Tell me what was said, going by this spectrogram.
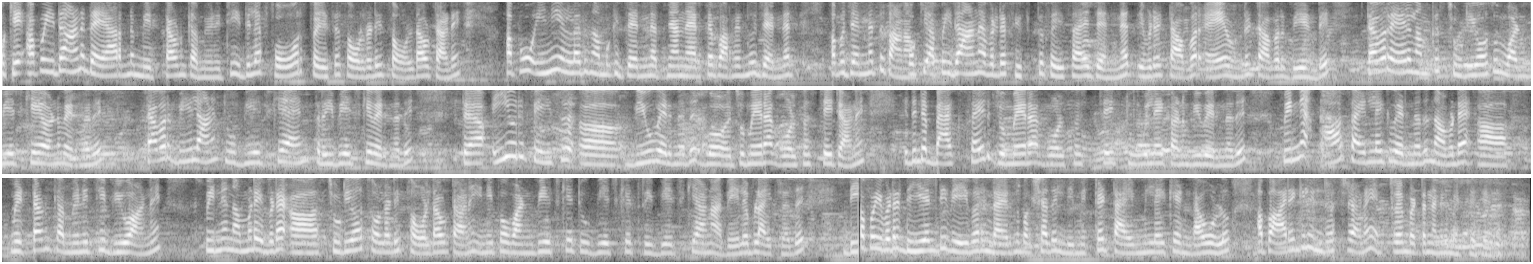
Okay അപ്പോൾ ഇതാണ് ദയാറിന്റെ മിഡ് ടൗൺ കമ്മ്യൂണിറ്റി ഇതിലെ four phases already sold out ആണ്. അപ്പോൾ ഇനിയുള്ളത് നമുക്ക് ജന്നത്ത് ഞാൻ നേരത്തെ പറഞ്ഞിരുന്നു ജന്നത്ത്. അപ്പോൾ ജന്നത്ത് കാണാം. ഓക്കെ അപ്പോൾ ഇതാണ് അവരുടെ ഫിഫ്ത്ത് ഫേസ് ആയ ജന്നത്ത്. ഇവിടെ ടവർ എ ഉണ്ട് ടവർ ബി ഉണ്ട്. ടവർ എയിൽ നമുക്ക് സ്റ്റുഡിയോസും വൺ ബി എച്ച് കെ ആണ് വരുന്നത്. Tower ബിയിലാണ് two B H K and three B H K വരുന്നത്. ഈ ഒരു ഫേസ് വ്യൂ വരുന്നത് ജുമേറ ഗോൾഫ് എസ്റ്റേറ്റ് ആണ്. ഇതിന്റെ back side Jumeirah golf estate ടൂവിലേക്കാണ് view വരുന്നത്. പിന്നെ ആ സൈഡിലേക്ക് വരുന്നത് നമ്മുടെ മിഡ് ടൗൺ കമ്മ്യൂണിറ്റി വ്യൂ ആണ്. പിന്നെ നമ്മുടെ ഇവിടെ സ്റ്റുഡിയോസ് ഓൾറെഡി സോൾഡ് ഔട്ട് ആണ്. ഇനിയിപ്പോൾ one B H K two B H K three B H K ആണ് അവൈലബിൾ ആയിട്ടുള്ളത്. ഡി അപ്പോൾ ഇവിടെ ഡി എൽ ഡി വേവർ ഉണ്ടായിരുന്നു. പക്ഷേ അത് ലിമിറ്റഡ് ടൈമിലേക്ക് ഉണ്ടാവുള്ളൂ. അപ്പോൾ ആരെങ്കിലും ഇൻട്രസ്റ്റഡ് ആണ് എത്രയും പെട്ടെന്ന് എനിക്ക് മെസ്സേജ് ചെയ്തു.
